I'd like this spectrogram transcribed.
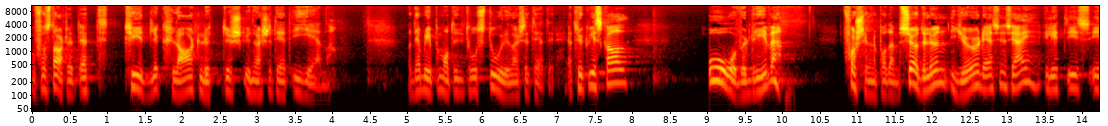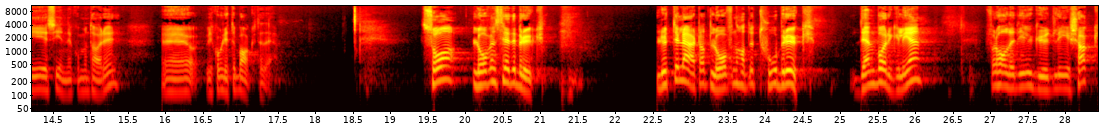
å få startet et tydelig, klart luthersk universitet i Jena. Og Det blir på en måte de to store universiteter. Jeg tror ikke vi skal overdrive forskjellene på dem. Søderlund gjør det, syns jeg, litt i, i sine kommentarer. Eh, vi kommer litt tilbake til det. Så lovens tredje bruk. Luther lærte at loven hadde to bruk. Den borgerlige for å holde de ugudelige i sjakk.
